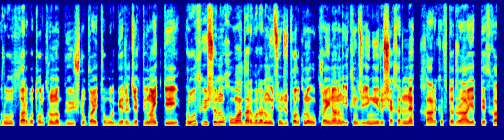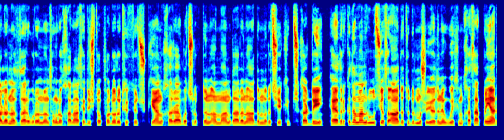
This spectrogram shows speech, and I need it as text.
rus zarba tolkunyna güýçli gaýtawul beriljekdigini aýtdy. Rus güýçleriniň howa zarbalarynyň üçünji tolkuny Ukrainanyň ikinji iň iri şäherine, Harkowda raýat desgalaryna zarba urandan soňra halas ediş toparlary tüsse çykýan harabaçylykdan aman galan adamlary çekip çykardy. Häzirki zaman Russiýasy adaty durmuşy özüne wehim hasaplaýar.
